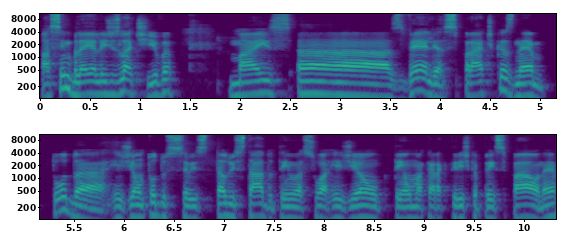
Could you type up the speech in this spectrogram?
Assembleia Legislativa, mas as velhas práticas, né? Toda região, todo o seu todo estado tem a sua região, tem uma característica principal, né?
